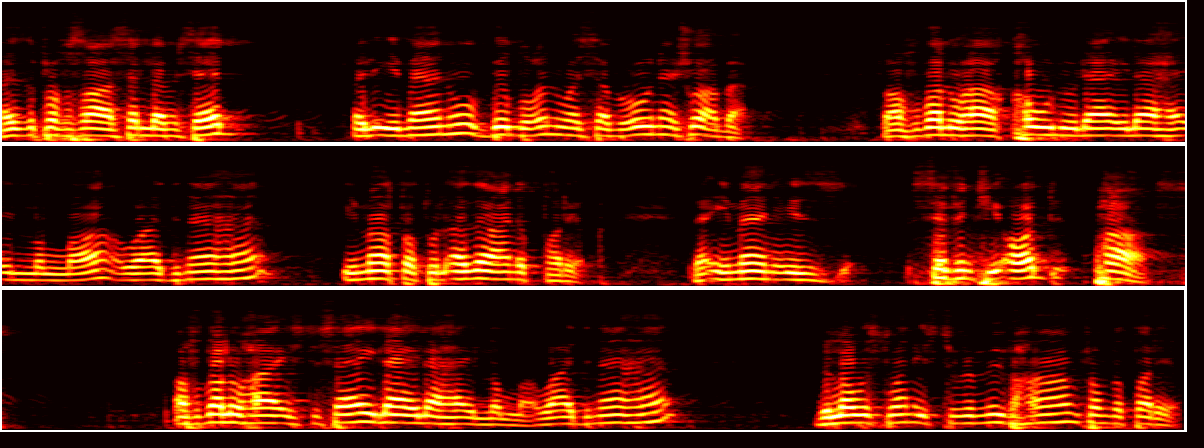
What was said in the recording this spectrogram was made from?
As the Prophet ﷺ said, الإيمان بضع وسبعون شعبة فأفضلها قول لا إله إلا الله وأدناها إماطة الأذى عن الطريق. The Iman is 70 odd parts. أفضلها is to say لا إله إلا الله وأدناها The lowest one is to remove harm from the طريق.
